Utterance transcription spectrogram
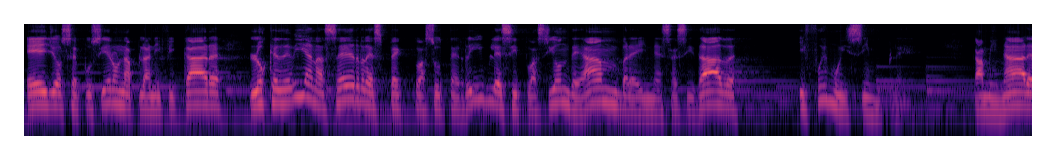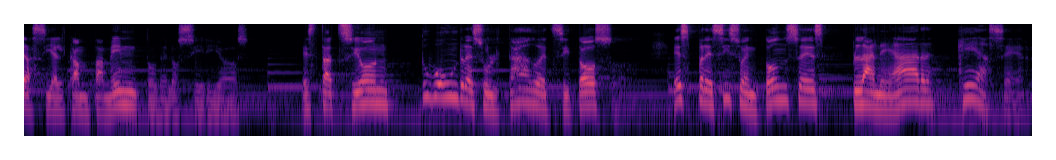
Ellos se pusieron a planificar lo que debían hacer respecto a su terrible situación de hambre y necesidad, y fue muy simple, caminar hacia el campamento de los sirios. Esta acción tuvo un resultado exitoso. Es preciso entonces planear qué hacer.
